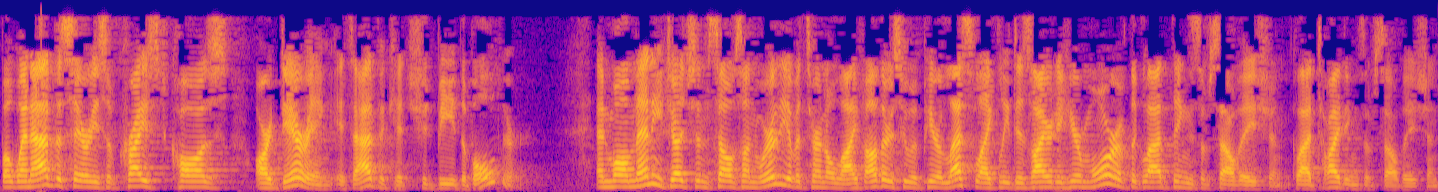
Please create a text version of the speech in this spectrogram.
But when adversaries of Christ cause our daring, its advocates should be the bolder. And while many judge themselves unworthy of eternal life, others who appear less likely desire to hear more of the glad things of salvation, glad tidings of salvation.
